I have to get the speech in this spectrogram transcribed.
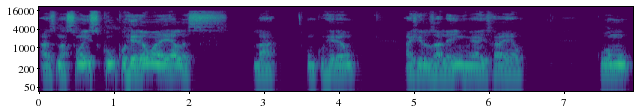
As nações concorrerão a elas lá concorrerão a Jerusalém e a Israel, como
